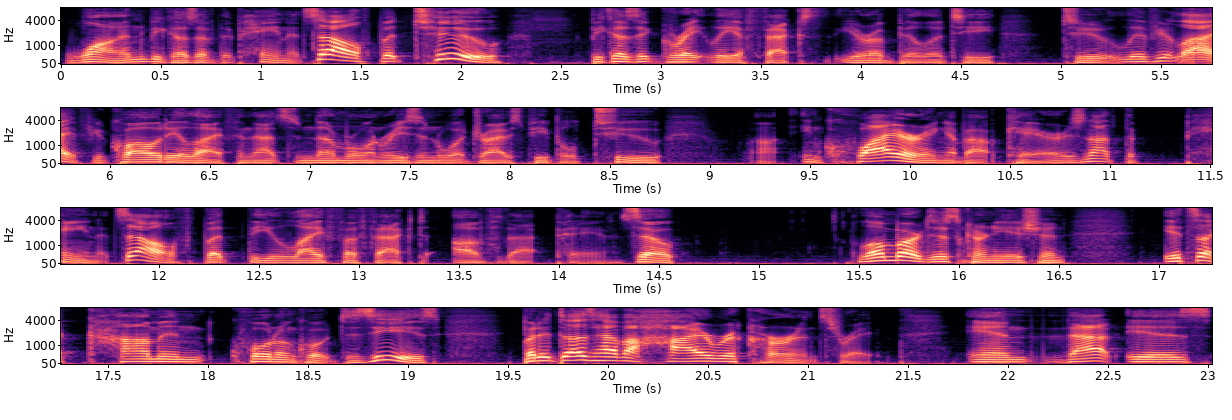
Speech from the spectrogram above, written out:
One, because of the pain itself, but two, because it greatly affects your ability to live your life, your quality of life. And that's the number one reason what drives people to uh, inquiring about care is not the pain itself, but the life effect of that pain. So, lumbar disc herniation, it's a common quote unquote disease, but it does have a high recurrence rate. And that is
